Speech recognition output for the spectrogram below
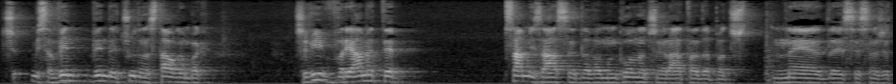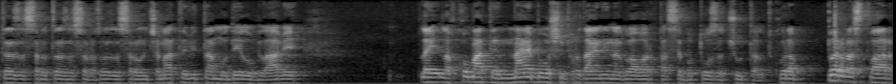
Če, mislim, vem, vem, da je čuden stavek, ampak če vi verjamete sami zase, da vam nikoli noč ne rata, da pač ne, da se sem že tam zasrl, tam zasrl, tam zasrl. Če imate vi ta model v glavi, lej, lahko imate najboljši prodajni nagovor, pa se bo to začutil. Tako da prva stvar,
